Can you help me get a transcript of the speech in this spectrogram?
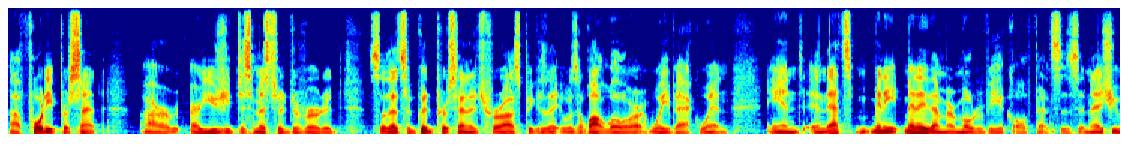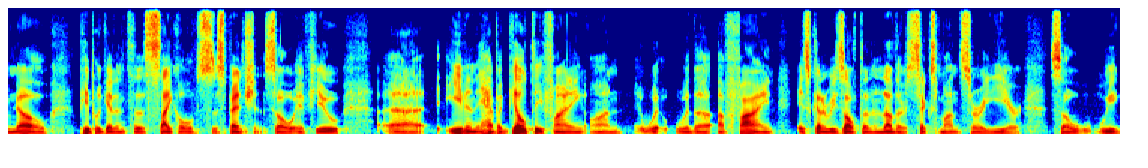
uh, 40% are are usually dismissed or diverted. So that's a good percentage for us because it was a lot lower way back when. And and that's many many of them are motor vehicle offenses. And as you know, people get into the cycle of suspension. So if you uh, even have a guilty finding on with a, a, fine, it's going to result in another six months or a year. So we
